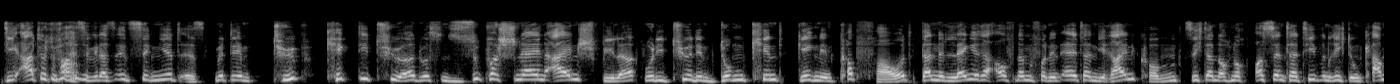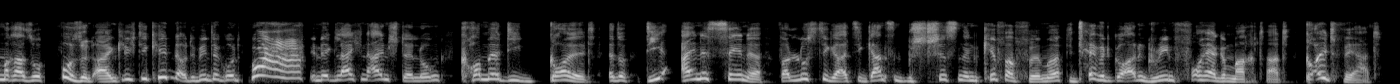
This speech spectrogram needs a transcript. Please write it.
die Art und Weise, wie das inszeniert ist, mit dem Typ kickt die Tür, du hast einen super schnellen Einspieler, wo die Tür dem dummen Kind gegen den Kopf haut, dann eine längere Aufnahme von den Eltern, die reinkommen, sich dann auch noch ostentativ in Richtung Kamera so, wo sind eigentlich die Kinder? Und im Hintergrund, "Wah!" in der gleichen Einstellung, Comedy Gold. Also die eine Szene war lustiger als die ganzen beschissenen Kifferfilme, die David Gordon Green vorher gemacht hat. Gold wert.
